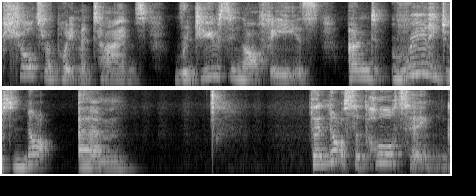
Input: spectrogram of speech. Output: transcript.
shorter appointment times, reducing our fees, and really just not um, they're not supporting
